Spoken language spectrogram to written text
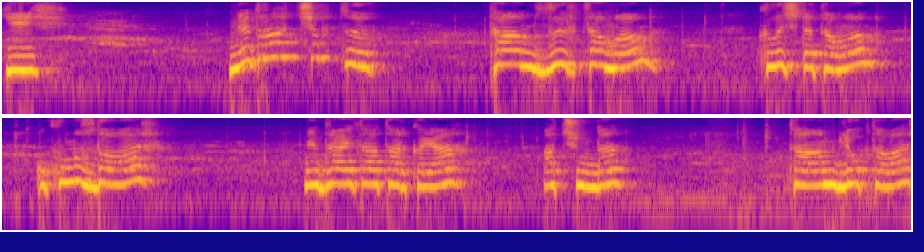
Giy. Nedrat çıktı. Tam zırh tamam. Kılıç da tamam. Okumuz da var. Nedrite'ı at arkaya. At şundan. Tamam blok da var.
